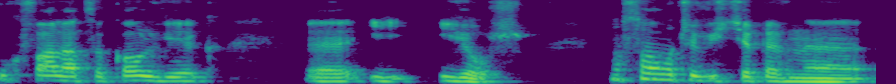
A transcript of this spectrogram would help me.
uchwala cokolwiek i, już. No są oczywiście pewne,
